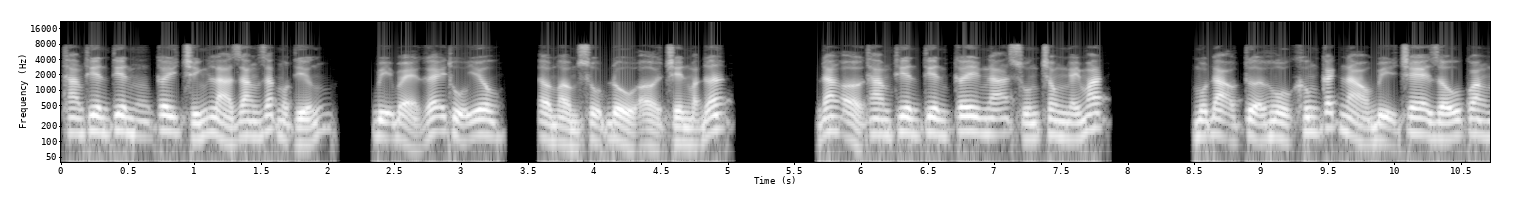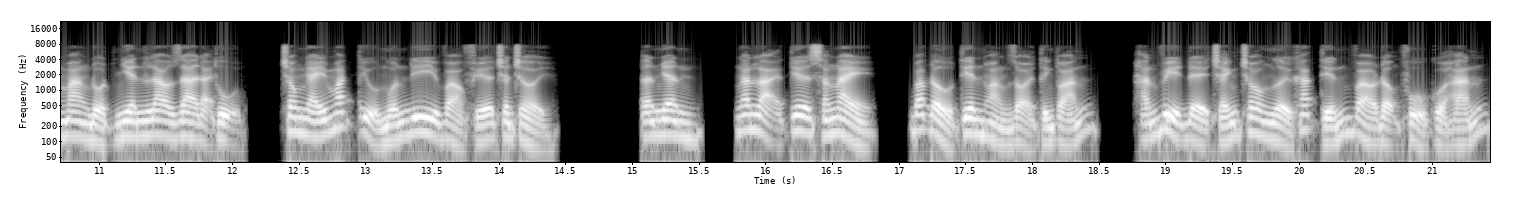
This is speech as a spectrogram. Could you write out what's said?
tham thiên tiên cây chính là răng rắc một tiếng, bị bẻ gãy thụ yêu, ầm ầm sụp đổ ở trên mặt đất. Đang ở tham thiên tiên cây ngã xuống trong nháy mắt. Một đạo tựa hồ không cách nào bị che giấu quang mang đột nhiên lao ra đại thụ, trong nháy mắt tiểu muốn đi vào phía chân trời. Ân nhân, ngăn lại tia sáng này, bắt đầu tiên hoàng giỏi tính toán, hắn vì để tránh cho người khác tiến vào động phủ của hắn,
